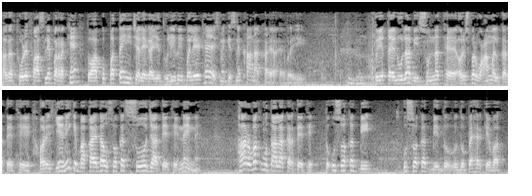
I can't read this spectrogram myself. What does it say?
اگر تھوڑے فاصلے پر رکھیں تو آپ کو پتہ ہی نہیں چلے گا یہ دھلی ہوئی پلیٹ ہے، اس میں کس نے کھانا کھایا ہے بھائی۔ تو یہ قیلولہ بھی سنت ہے اور اس پر وہ عمل کرتے تھے اور یہ نہیں کہ باقاعدہ اس وقت سو جاتے تھے، نہیں نہیں۔ ہر وقت مطالعہ کرتے تھے تو اس وقت بھی اس وقت بھی دوپہر کے وقت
